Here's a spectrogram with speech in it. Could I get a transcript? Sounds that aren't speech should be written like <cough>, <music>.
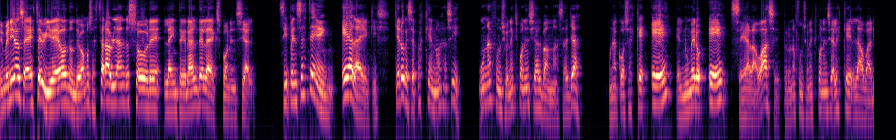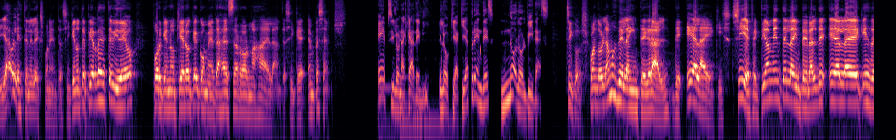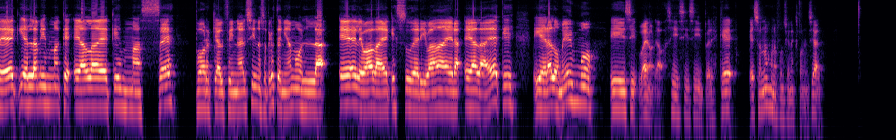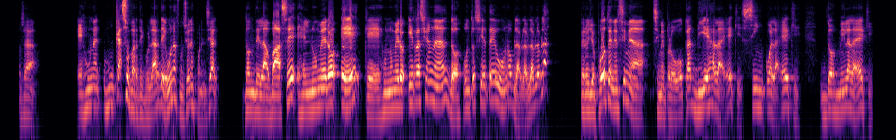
Bienvenidos a este video donde vamos a estar hablando sobre la integral de la exponencial. Si pensaste en e a la x, quiero que sepas que no es así. Una función exponencial va más allá. Una cosa es que e, el número e, sea la base, pero una función exponencial es que la variable esté en el exponente. Así que no te pierdas este video porque no quiero que cometas ese error más adelante. Así que empecemos. Epsilon Academy. Lo que aquí aprendes, no lo olvidas. Chicos, cuando hablamos de la integral de e a la x, sí, efectivamente la integral de e a la x de x es la misma que e a la x más c, porque al final si nosotros teníamos la e elevado a la x, su derivada era e a la x y era lo mismo. Y sí, bueno, sí, sí, sí, pero es que eso no es una función exponencial. O sea, es un caso particular de una función exponencial donde la base es el número e, que es un número irracional, 2.71, bla, bla, bla, bla, bla. Pero yo puedo tener, si me, si me provoca 10 a la x, 5 a la x, 2000 a la x,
